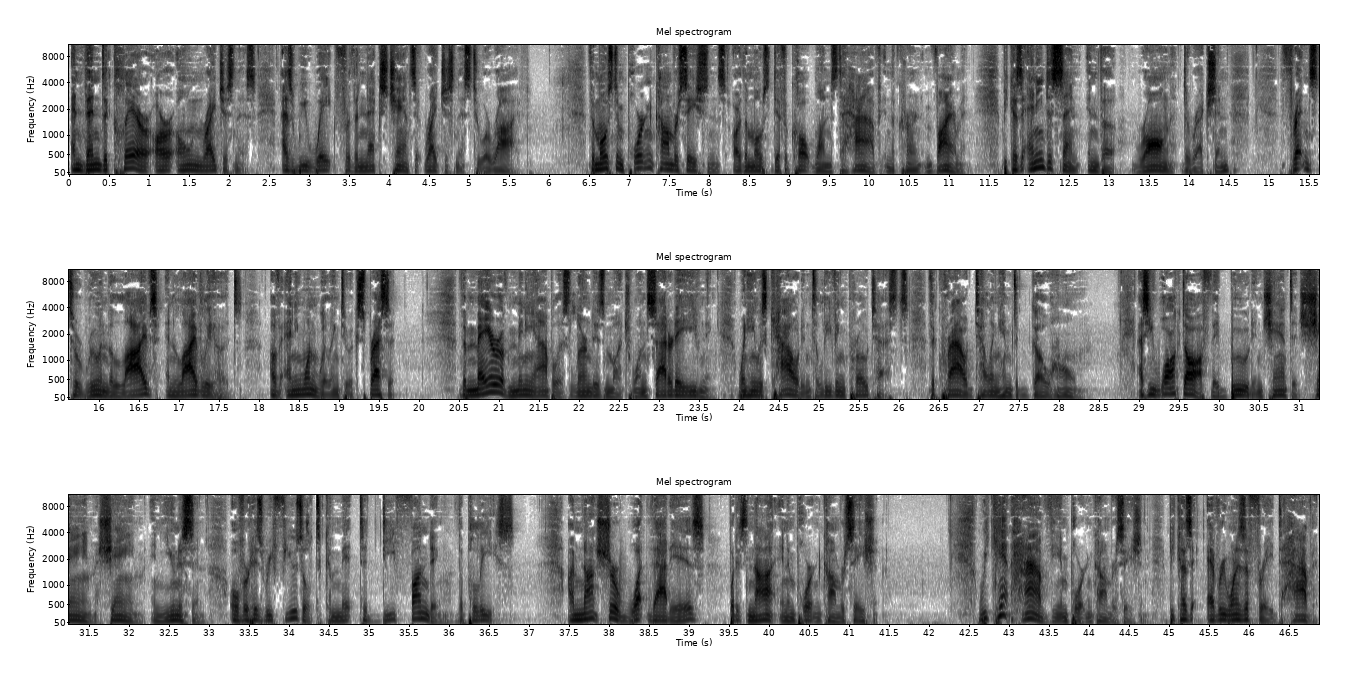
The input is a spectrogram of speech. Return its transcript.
and then declare our own righteousness as we wait for the next chance at righteousness to arrive. The most important conversations are the most difficult ones to have in the current environment because any dissent in the wrong direction threatens to ruin the lives and livelihoods of anyone willing to express it. The mayor of Minneapolis learned as much one Saturday evening when he was cowed into leaving protests, the crowd telling him to go home. As he walked off, they booed and chanted shame, shame in unison over his refusal to commit to defunding the police. I'm not sure what that is, but it's not an important conversation. We can't have the important conversation because everyone is afraid to have it.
